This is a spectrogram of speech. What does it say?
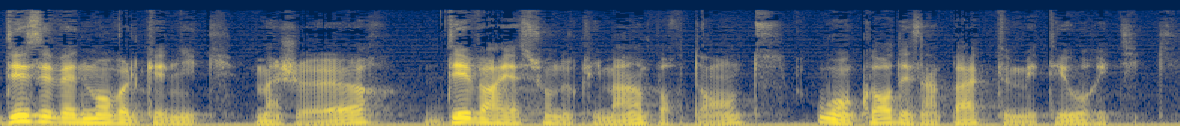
des événements volcaniques majeurs, des variations de climat importantes ou encore des impacts météoritiques.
